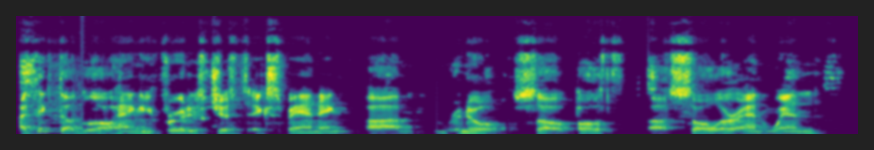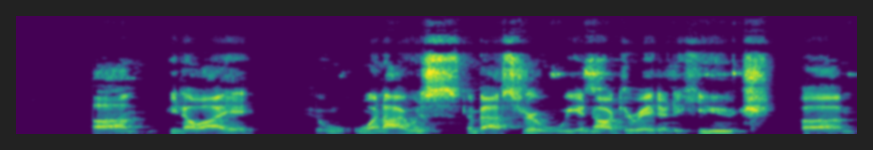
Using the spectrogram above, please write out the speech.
I think the low hanging fruit is just expanding um, renewables, so both uh, solar and wind. Um, you know, I when I was ambassador, we inaugurated a huge um,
